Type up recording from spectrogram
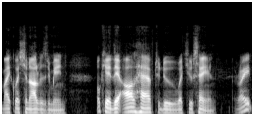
My question always remained, okay, they all have to do what you're saying, right?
